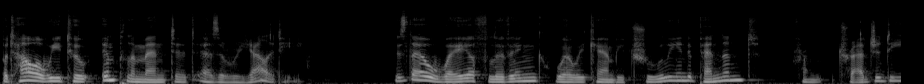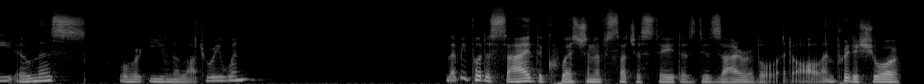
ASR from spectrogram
But how are we to implement it as a reality? Is there a way of living where we can be truly independent from tragedy, illness, or even a lottery win? Let me put aside the question of such a state as desirable at all. I'm pretty sure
